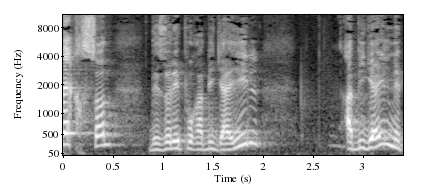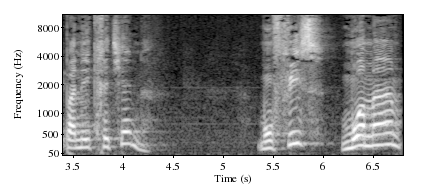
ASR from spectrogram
Personne, désolé pour Abigail, Abigail n'est pas née chrétienne. Mon fils moi-même,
